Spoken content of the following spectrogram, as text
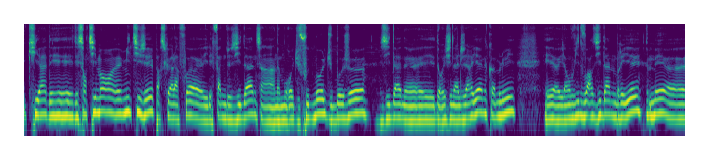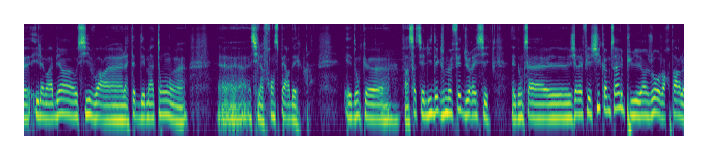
qui a des, sentiments euh, mitigés parce qu'à la fois euh, il est fan de Zidane, c'est un amoureux du football, du beau jeu. Zidane euh, est d'origine algérienne comme lui et il a envie de voir Zidane briller, mais il aimerait bien aussi voir la tête des matons si la France perdait. Et donc, enfin ça c'est l'idée que je me fais du récit. Et donc ça, j'y réfléchis comme ça et puis un jour j'en reparle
